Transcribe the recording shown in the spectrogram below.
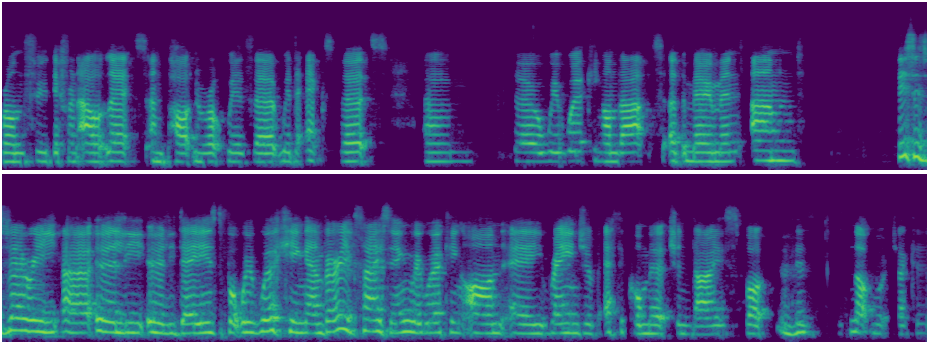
run through different outlets and partner up with uh, with the experts. Um, so we're working on that at the moment, and this is very uh, early early days, but we're working and very exciting. We're working on a range of ethical merchandise, but mm-hmm. there's not much I can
